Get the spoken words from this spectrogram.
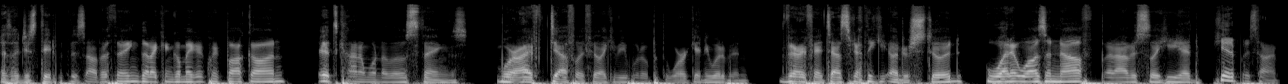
as I just did with this other thing that I can go make a quick buck on. It's kind of one of those things where I definitely feel like if he would have put the work in, he would have been very fantastic. I think he understood what it was enough, but obviously he had he had to put his time,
